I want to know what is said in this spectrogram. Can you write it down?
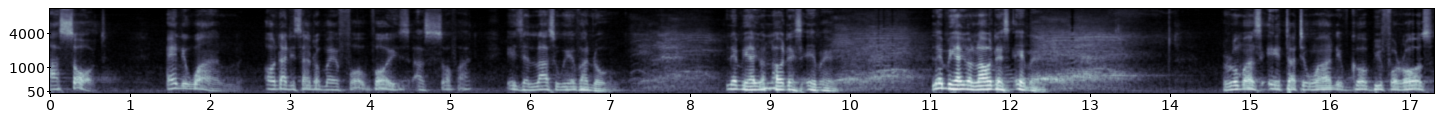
assault anyone under the sound of my voice has suffered is the last we ever know. Amen. Let me hear your loudest amen. amen. Let me hear your loudest amen. amen. Romans 8:31 if God be for us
